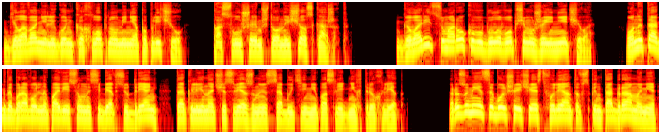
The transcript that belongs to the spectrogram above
Геловани легонько хлопнул меня по плечу. Послушаем, что он еще скажет. Говорить Сумарокову было в общем уже и нечего. Он и так добровольно повесил на себя всю дрянь, так или иначе связанную с событиями последних трех лет. Разумеется, большая часть фолиантов с пентаграммами,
